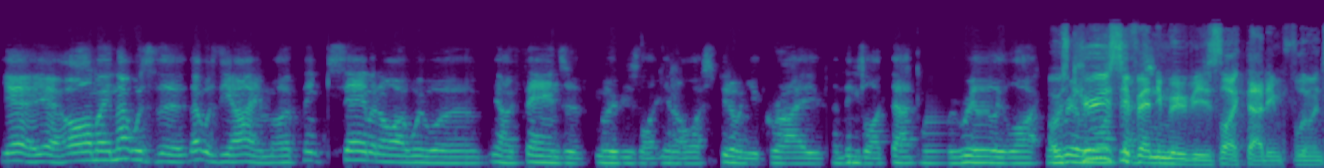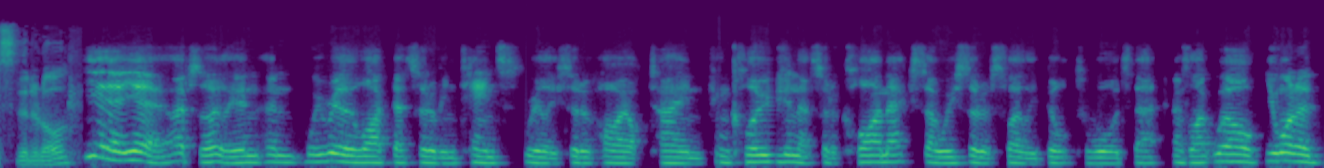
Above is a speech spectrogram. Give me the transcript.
Yeah, yeah. Oh, I mean, that was the that was the aim. I think Sam and I we were you know fans of movies like you know I Spit on Your Grave and things like that. We really like. I was really curious if any movies like that influenced it at all. Yeah, yeah, absolutely. And and we really like that sort of intense, really sort of high octane conclusion, that sort of climax. So we sort of slowly built towards that. And it's like, well, you want to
